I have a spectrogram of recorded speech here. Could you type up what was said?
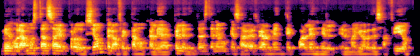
mejoramos tasa de producción, pero afectamos calidad de pellet. Entonces tenemos que saber realmente cuál es el, el, mayor desafío.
